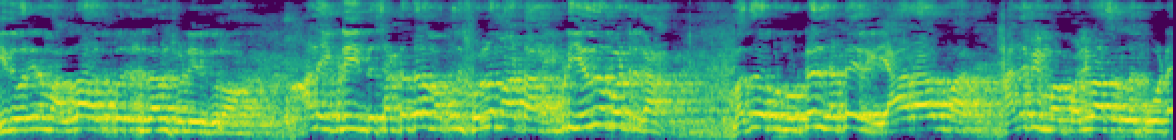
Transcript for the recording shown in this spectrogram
இதுவரை நம்ம அல்லாஹ் அக்பர் என்று தானே சொல்லியிருக்கிறோம். ஆனா இப்படி இந்த சட்டத்தில் மக்கள் சொல்ல மாட்டாங்க. இப்படி எழுதப்பட்டிருக்காங்க மதுவப்பு நூற்று சட்டம் இருக்கு. யாராவது ம- ஹனபி பள்ளிவாசலில் கூட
